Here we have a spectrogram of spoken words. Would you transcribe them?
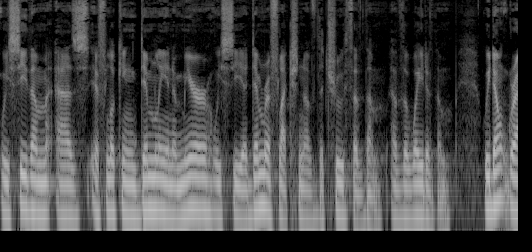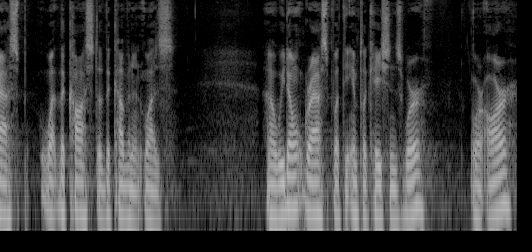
we see them as if looking dimly in a mirror. We see a dim reflection of the truth of them, of the weight of them. We don't grasp what the cost of the covenant was. Uh, we don't grasp what the implications were or are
